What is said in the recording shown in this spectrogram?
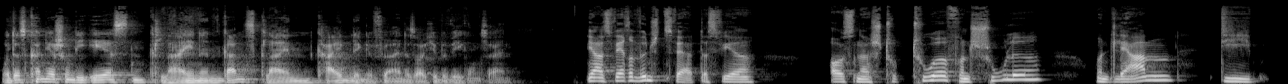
Und das können ja schon die ersten kleinen, ganz kleinen Keimlinge für eine solche Bewegung sein. Ja, es wäre wünschenswert, dass wir aus einer Struktur von Schule und Lernen, die,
